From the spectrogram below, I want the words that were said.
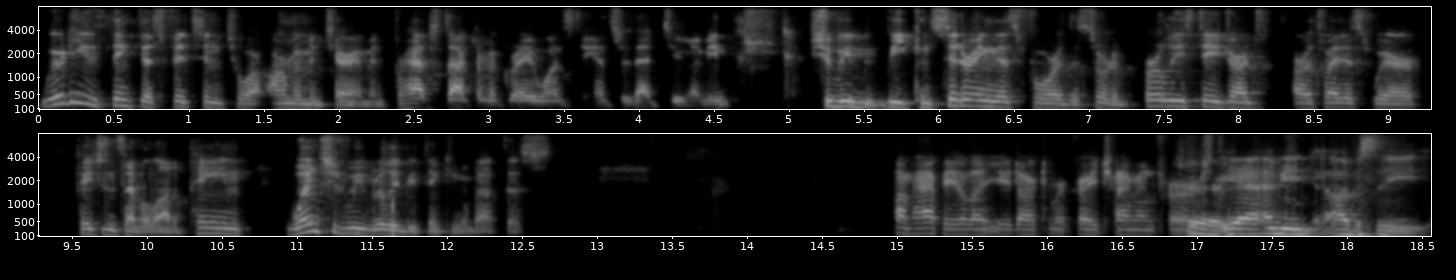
where do you think this fits into our armamentarium? And perhaps Dr. McRae wants to answer that too. I mean, should we be considering this for the sort of early stage arthritis where patients have a lot of pain? When should we really be thinking about this? I'm happy to let you, Dr. McRae, chime in first. Sure. Yeah, I mean, obviously,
